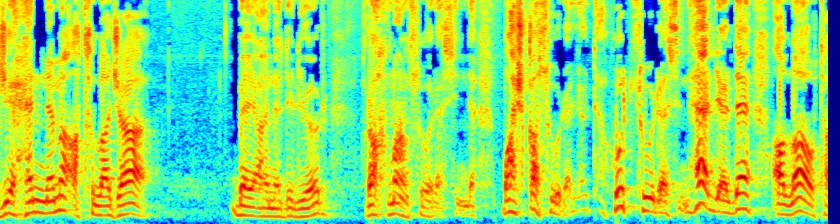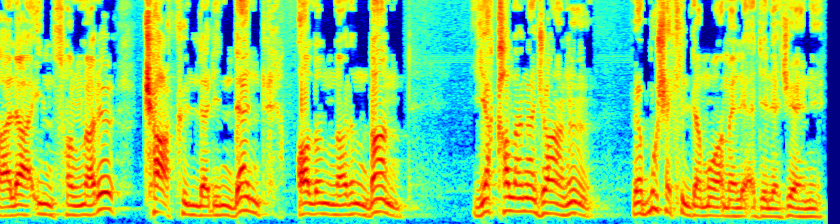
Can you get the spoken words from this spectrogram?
cehenneme atılacağı beyan ediliyor. Rahman suresinde, başka surelerde, Hud suresinde her yerde Allahu Teala insanları kaküllerinden, alınlarından yakalanacağını ve bu şekilde muamele edileceğini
